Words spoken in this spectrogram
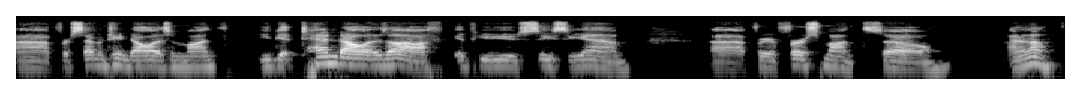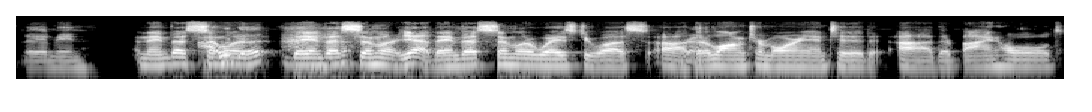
uh, for seventeen dollars a month. You get ten dollars off if you use CCM uh, for your first month. So I don't know. I mean, And they invest I would do similar. they invest similar. Yeah, they invest similar ways to us. Uh, Right. They're long term oriented. Uh, they're buy and hold.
